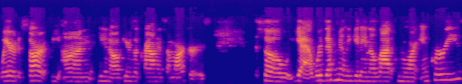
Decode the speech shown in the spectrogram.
where to start beyond, you know, here's a crown and some markers. So yeah, we're definitely getting a lot more inquiries,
